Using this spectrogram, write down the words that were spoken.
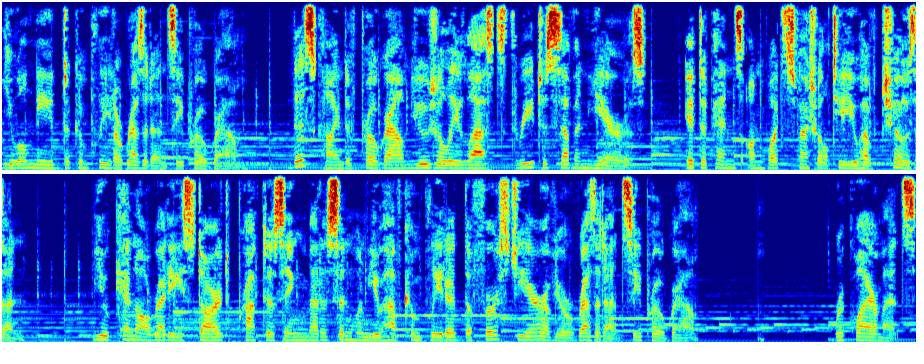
you will need to complete a residency program. This kind of program usually lasts 3 to 7 years. It depends on what specialty you have chosen. You can already start practicing medicine when you have completed the first year of your residency program. Requirements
